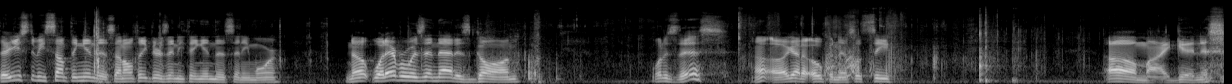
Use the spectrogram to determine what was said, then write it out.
There used to be something in this. I don't think there's anything in this anymore. Nope, whatever was in that is gone. What is this? Uh-oh, I gotta open this. Let's see. Oh my goodness.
